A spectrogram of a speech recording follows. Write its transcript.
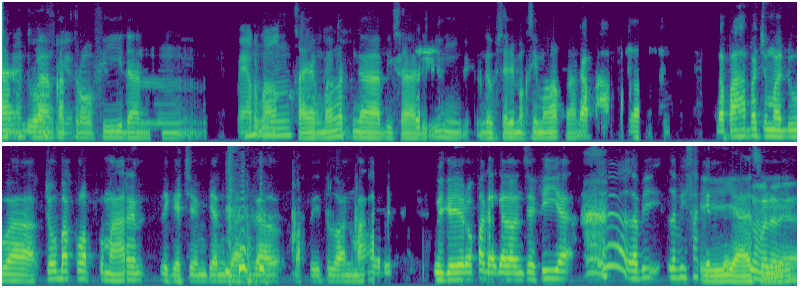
dengan dua trofi angkat ya. trofi dan PR hmm, banget. sayang banget nggak bisa di ini nggak bisa dimaksimalkan Nggak apa-apa. Nggak apa-apa cuma dua. Coba klub kemarin Liga Champion gagal waktu itu lawan Madrid. Liga Eropa gagal lawan Sevilla. Ya, lebih lebih sakit Iya sih. sebenarnya.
